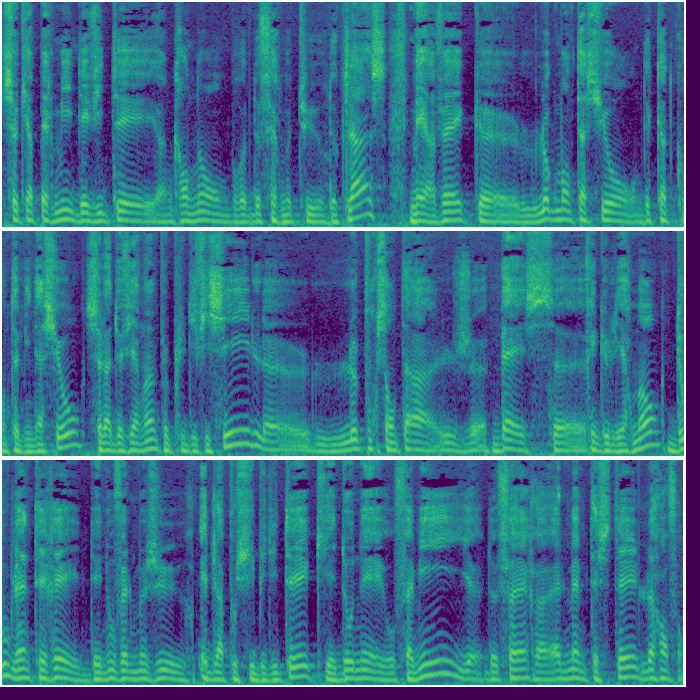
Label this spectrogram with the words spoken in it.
ce qui a permis d'éviter un grand nombre de fermetures de classes. Mais avec euh, l'augmentation des cas de contamination, cela devient un peu plus difficile. Euh, le pourcentage baisse régulièrement, d'où l'intérêt des nouvelles mesures et de la possibilité qui est donnée aux familles de faire elles-mêmes tester leur enfant.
